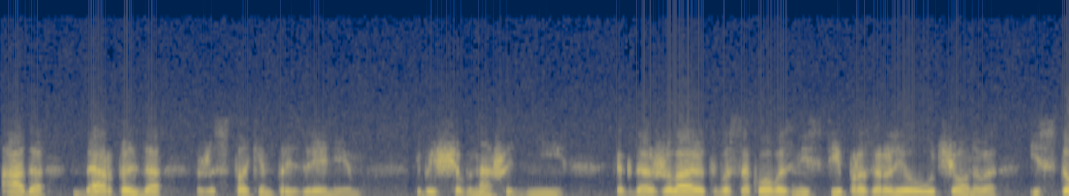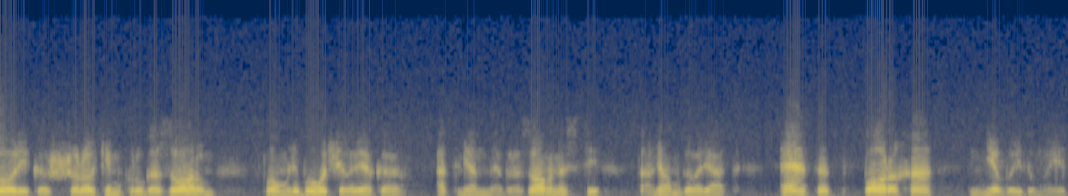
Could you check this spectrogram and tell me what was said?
ада Бертольда, жестоким презрением, ибо еще в наши дни, когда желают высоко вознести прозорливого ученого, историка с широким кругозором, словом, любого человека отменной образованности, то о нем говорят — этот пороха не выдумает.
